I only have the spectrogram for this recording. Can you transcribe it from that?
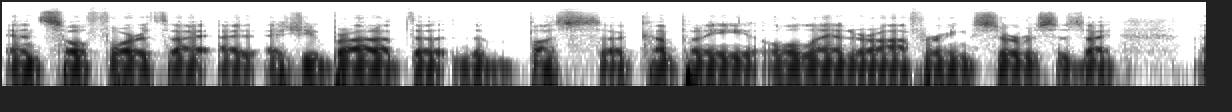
and so forth, I, I, as you brought up the the bus uh, company Olander offering services, I, uh,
